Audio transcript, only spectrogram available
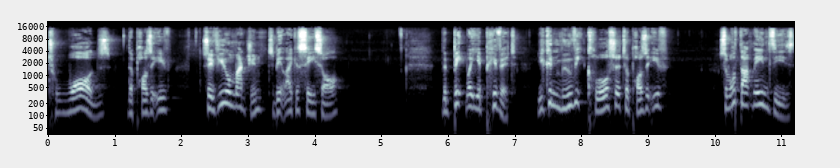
towards the positive. So if you imagine it's a bit like a seesaw, the bit where you pivot, you can move it closer to positive. So what that means is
